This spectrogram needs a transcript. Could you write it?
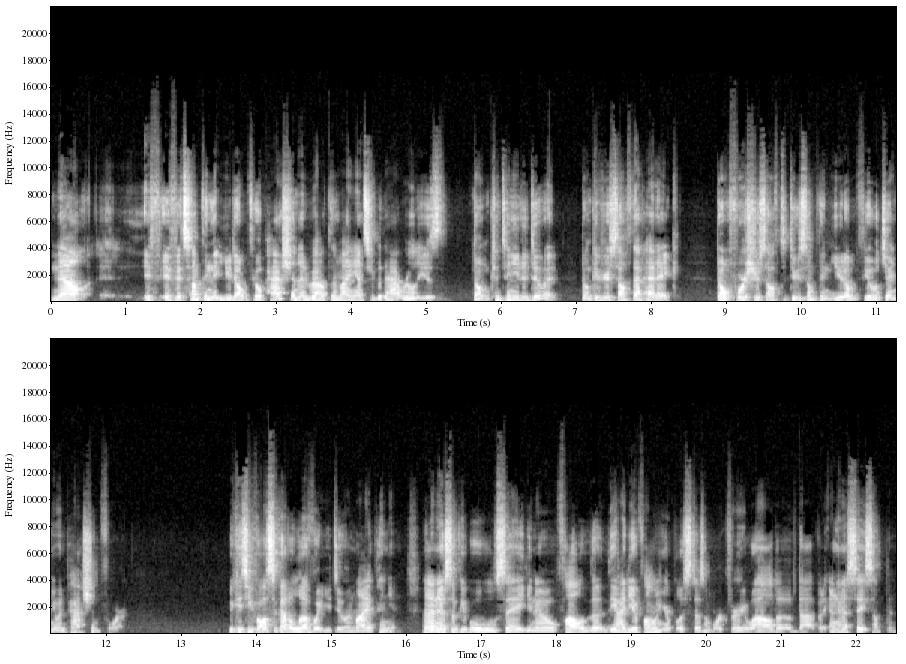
Now, if, if it's something that you don't feel passionate about, then my answer to that really is don't continue to do it. Don't give yourself that headache. Don't force yourself to do something you don't feel genuine passion for. Because you've also got to love what you do, in my opinion. And I know some people will say, you know, follow the, the idea of following your bliss doesn't work very well, da da da. But I'm going to say something.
